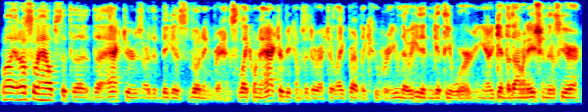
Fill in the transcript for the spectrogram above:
well, it also helps that the, the actors are the biggest voting brands. Like when an actor becomes a director, like Bradley Cooper, even though he didn't get the award, you know, get the nomination this year,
